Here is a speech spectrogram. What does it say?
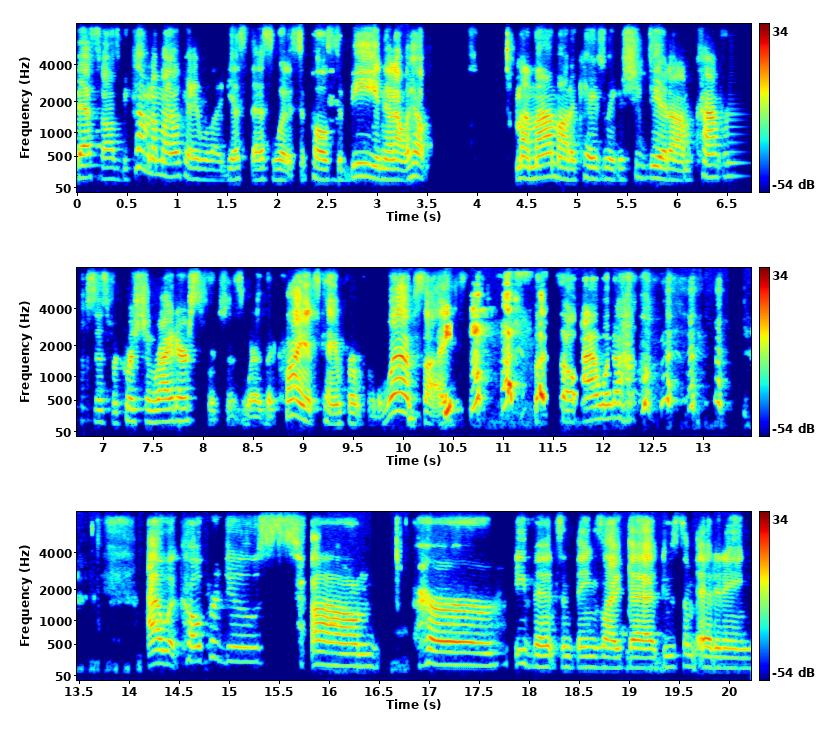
that's what i was becoming. I'm like okay well i guess that's what it's supposed to be and then i would help my mom out occasionally because she did um, conferences for christian writers which is where the clients came from for the website but so i would um, I would co-produce um, her events and things like that, do some editing.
